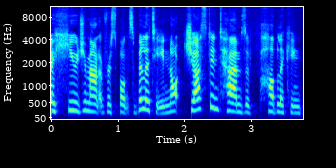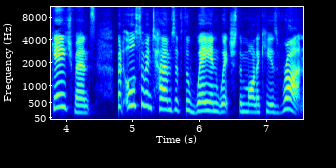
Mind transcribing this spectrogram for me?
a huge amount of responsibility, not just in terms of public engagements, but also in terms of the way in which the monarchy is run.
